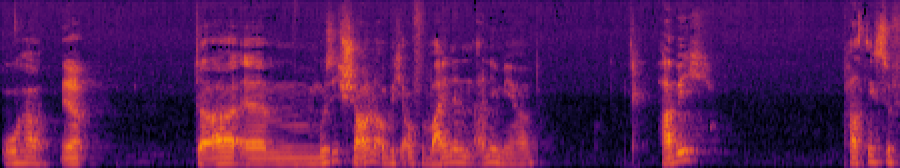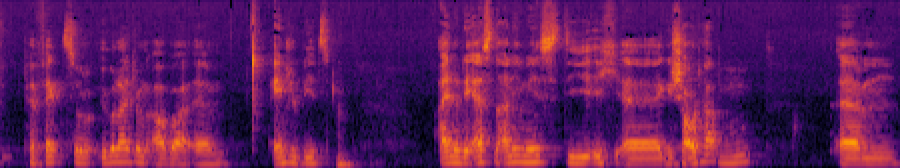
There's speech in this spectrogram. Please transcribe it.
Oha. Ja. Da ähm, muss ich schauen, ob ich auf Weinen ein Anime habe. Habe ich. Passt nicht so perfekt zur Überleitung, aber ähm, Angel Beats. Einer der ersten Animes, die ich äh, geschaut habe. Mhm. Ähm,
